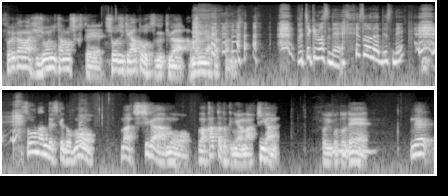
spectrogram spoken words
それがまあ非常に楽しくて、正直後を継ぐ気はあまりなかったんです。ぶっちゃけますね。そうなんですね。そうなんですけども、まあ父がもう分かった時には末期がんということで、で、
